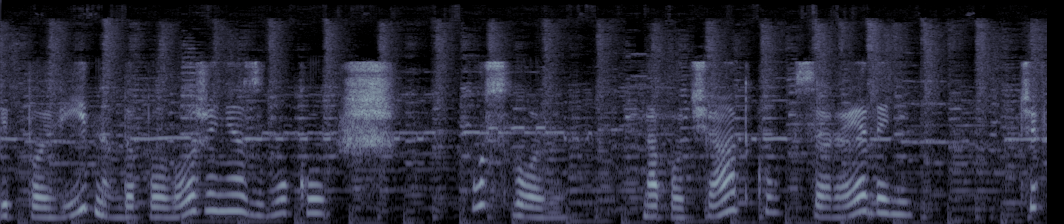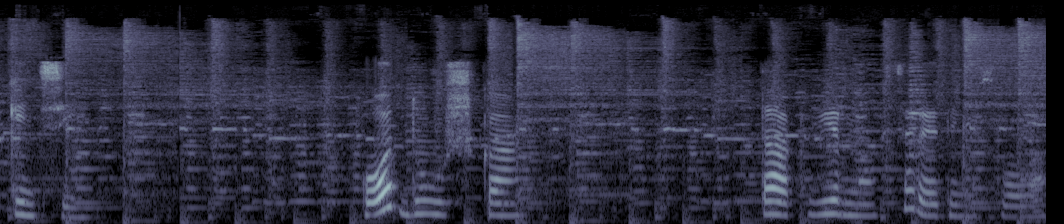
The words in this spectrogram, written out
відповідно до положення звуку Ш у слові на початку, всередині чи в кінці. Подушка. Так, вірно, всередині слова.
